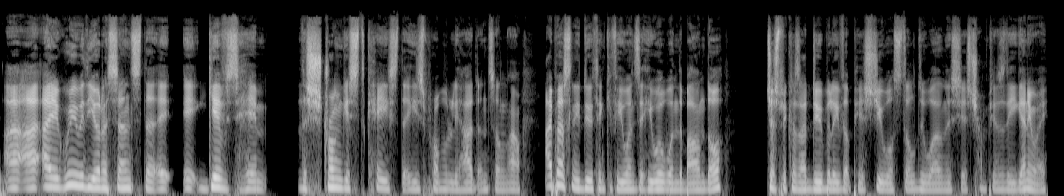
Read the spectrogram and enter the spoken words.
But I, I, I agree with you in a sense that it, it gives him the strongest case that he's probably had until now. I personally do think if he wins it, he will win the Ballon d'Or, just because I do believe that PSG will still do well in this year's Champions League anyway.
